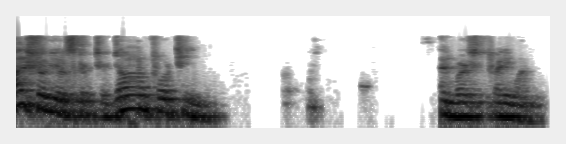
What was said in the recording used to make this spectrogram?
I'll show you a scripture, John 14 and verse 21.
